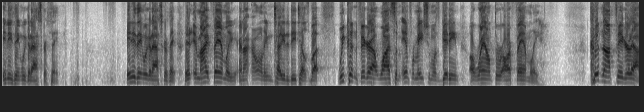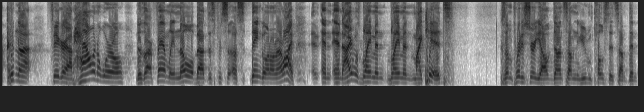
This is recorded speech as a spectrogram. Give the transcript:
anything we could ask or think. Anything we could ask or think. In, in my family, and I, I won't even tell you the details, but we couldn't figure out why some information was getting around through our family. Could not figure it out. Could not figure out how in the world does our family know about this uh, thing going on in our life. And, and, and I was blaming, blaming my kids because I'm pretty sure y'all done something, you posted something.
